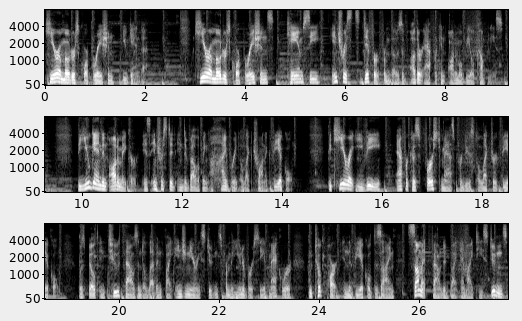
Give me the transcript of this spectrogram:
Kira Motors Corporation, Uganda. Kira Motors Corporation's, KMC, interests differ from those of other African automobile companies. The Ugandan automaker is interested in developing a hybrid electronic vehicle. The Kira EV, Africa's first mass-produced electric vehicle, was built in 2011 by engineering students from the University of Makerere who took part in the Vehicle Design Summit founded by MIT students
